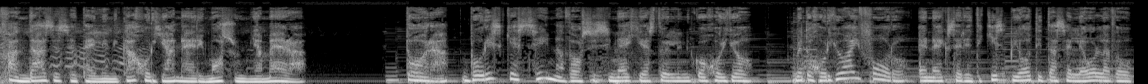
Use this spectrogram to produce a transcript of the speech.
Φαντάζεσαι τα ελληνικά χωριά να ερημώσουν μια μέρα. Τώρα μπορείς και εσύ να δώσεις συνέχεια στο ελληνικό χωριό. Με το χωριό Αϊφόρο, ένα εξαιρετικής ποιότητας ελαιόλαδο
